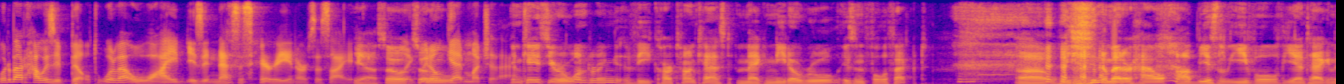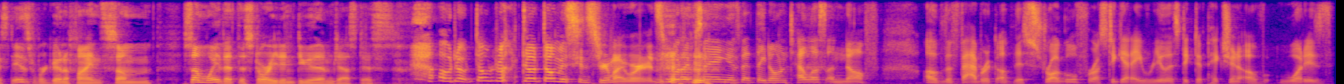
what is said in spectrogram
What about how is it built? What about why is it necessary in our society? Yeah, so like so we don't get much of that. In case you were wondering, the Cartoncast Magneto rule is in full effect. Uh, we, no matter how obviously evil the antagonist is, we're gonna find some some way that the story didn't do them justice. Oh, don't don't don't don't, don't misconstrue my words. What I'm saying is that they don't tell us enough of the fabric of this struggle for us to get a realistic depiction of what is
